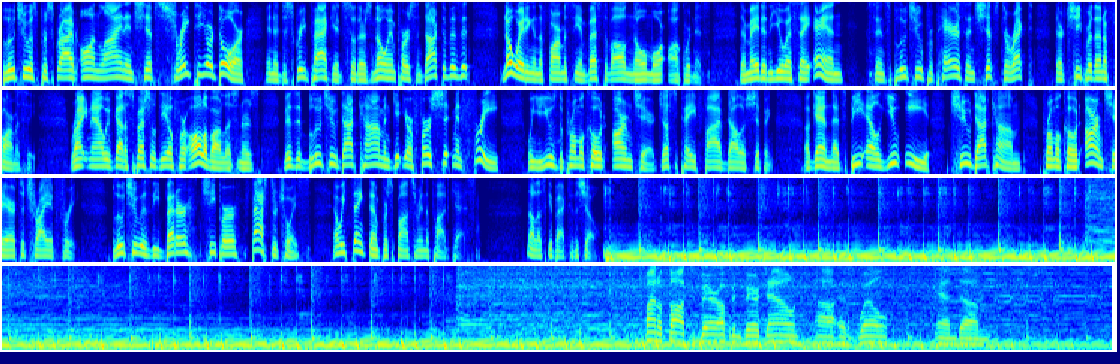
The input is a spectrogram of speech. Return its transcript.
BlueChew is prescribed online and ships straight to your door in a discreet package, so there's no in person doctor visit, no waiting in the pharmacy, and best of all, no more awkwardness. They're made in the USA, and since BlueChew prepares and ships direct, they're cheaper than a pharmacy. Right now, we've got a special deal for all of our listeners. Visit bluechew.com and get your first shipment free when you use the promo code armchair. Just pay $5 shipping. Again, that's B L U E chew.com, promo code armchair to try it free. BlueChew is the better, cheaper, faster choice, and we thank them for sponsoring the podcast. Now let's get back to the show. Final thoughts bear up and bear down uh, as well. And um,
